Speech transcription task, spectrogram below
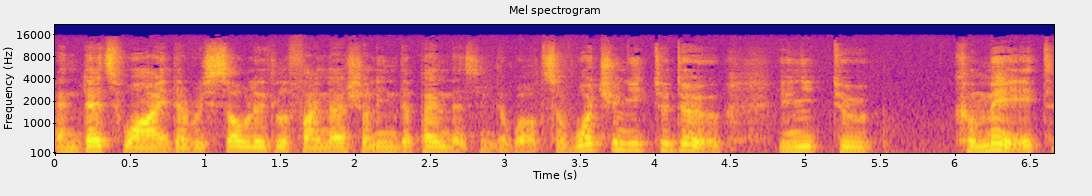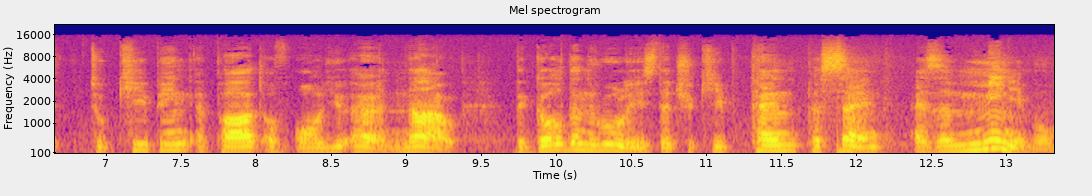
And that's why there is so little financial independence in the world. So what you need to do, you need to commit to keeping a part of all you earn. Now, the golden rule is that you keep 10% as a minimum,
